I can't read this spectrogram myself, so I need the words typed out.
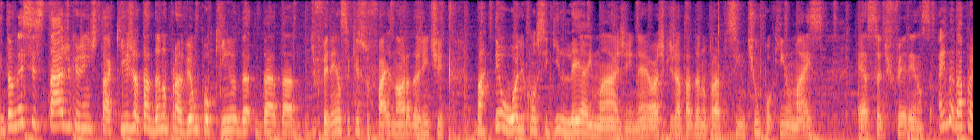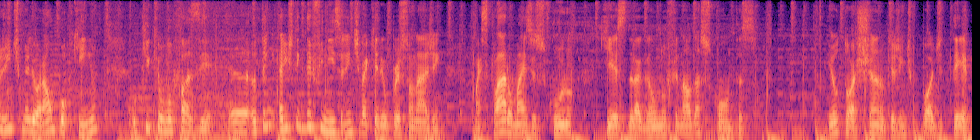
Então nesse estágio que a gente tá aqui, já tá dando pra ver um pouquinho da, da, da, diferença que isso faz na hora da gente bater o olho e conseguir ler a imagem, né? Eu acho que já tá dando pra sentir um pouquinho mais essa diferença. Ainda dá pra gente melhorar um pouquinho. O que que eu vou fazer? É, eu tenho, a gente tem que definir se a gente vai querer o personagem mais claro ou mais escuro que esse dragão no final das contas. Eu tô achando que a gente pode ter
